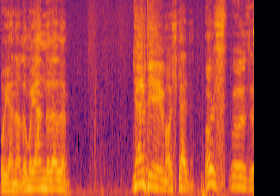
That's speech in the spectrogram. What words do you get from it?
Uyanalım uyandıralım. Geldim. Hoş geldin. Hoş bulduk.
